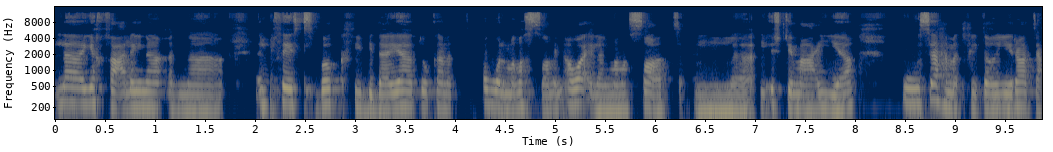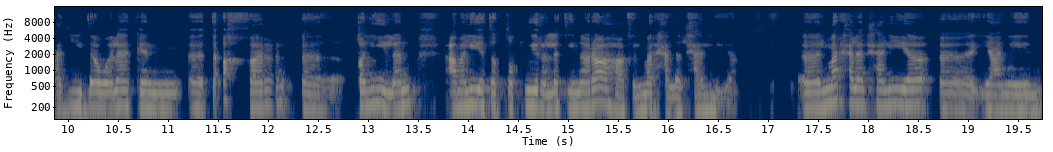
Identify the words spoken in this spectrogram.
لا يخفى علينا أن الفيسبوك في بداياته كانت أول منصة من أوائل المنصات الاجتماعية وساهمت في تغييرات عديدة ولكن آه، آه، قليلا عملية التطوير التي نراها في المرحلة الحالية. آه، المرحلة الحالية يعني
